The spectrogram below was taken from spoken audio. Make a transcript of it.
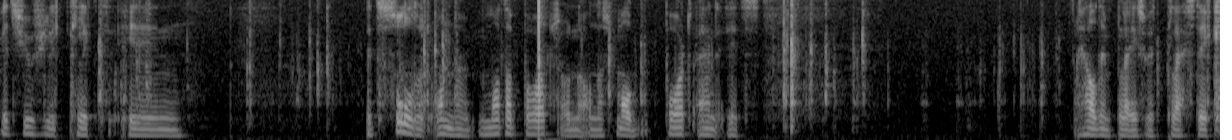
it's usually clicked in, it's soldered on the motherboard, on, on a small board and it's held in place with plastic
